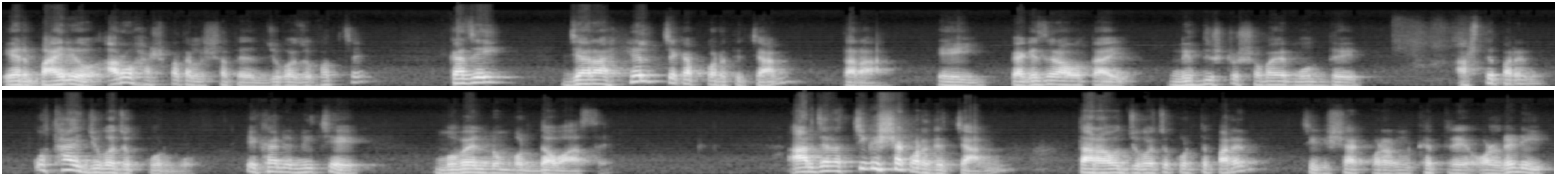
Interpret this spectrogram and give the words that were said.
এর বাইরেও আরও হাসপাতালের সাথে যোগাযোগ হচ্ছে। কাজেই যারা হেলথ চেক করাতে চান, তারা এই প্যাকেজের আওতায় নির্দিষ্ট সময়ের মধ্যে আসতে পারেন। কোথায় যোগাযোগ করব। এখানে নিচে মোবাইল নম্বর দেওয়া আছে। আর যারা চিকিৎসা করাতে চান, তারাও যোগাযোগ করতে পারেন। চিকিৎসা করানোর ক্ষেত্রে অলরেডি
